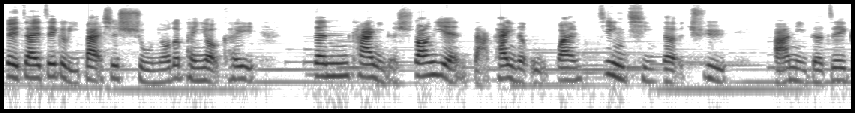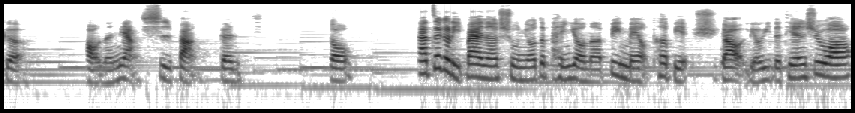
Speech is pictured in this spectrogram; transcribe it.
所以在这个礼拜是属牛的朋友可以睁开你的双眼，打开你的五官，尽情的去把你的这个好能量释放跟收。那这个礼拜呢，属牛的朋友呢，并没有特别需要留意的天数哦。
